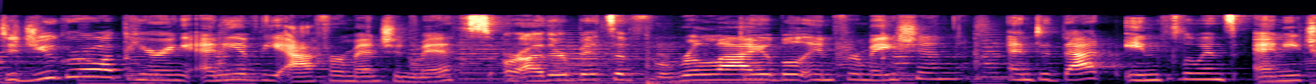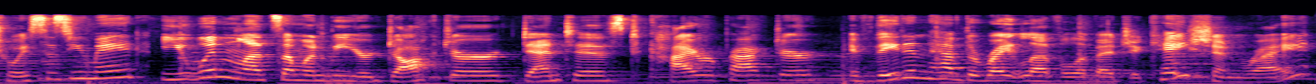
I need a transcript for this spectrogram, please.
Did you grow up hearing any of the aforementioned myths or other bits of reliable information? And did that influence any choices you made? You wouldn't let someone be your doctor, dentist, chiropractor if they didn't have the right level of education, right?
